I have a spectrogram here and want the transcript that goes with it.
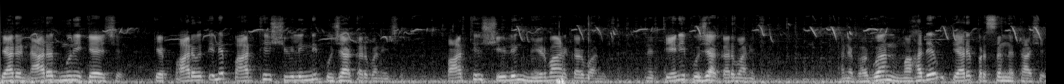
ત્યારે નારદ મુનિ કહે છે કે પાર્વતીને પાર્થિવ શિવલિંગની પૂજા કરવાની છે. પાર્થિવ શિવલિંગ નિર્માણ કરવાનું છે અને તેની પૂજા કરવાની છે. અને ભગવાન મહાદેવ ત્યારે પ્રસન્ન થશે.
